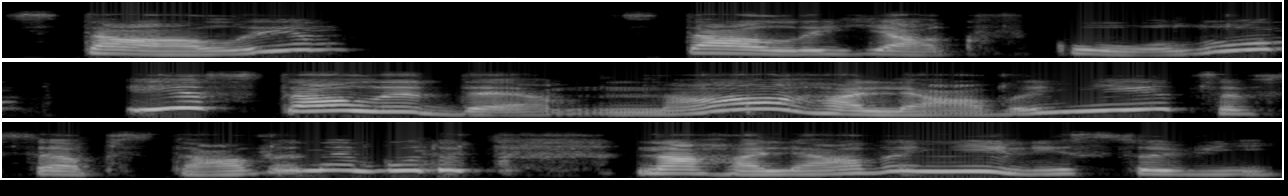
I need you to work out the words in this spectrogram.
стали, стали як вколо, і стали де? На галявині, це все обставини будуть на галявині лісовій.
